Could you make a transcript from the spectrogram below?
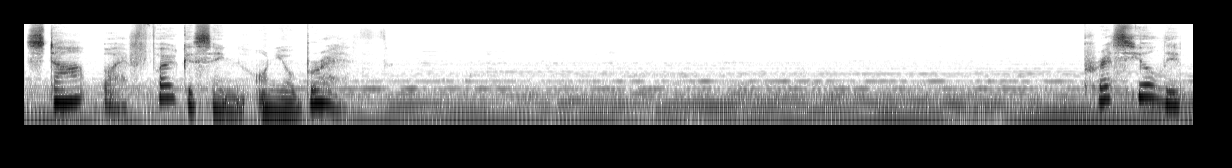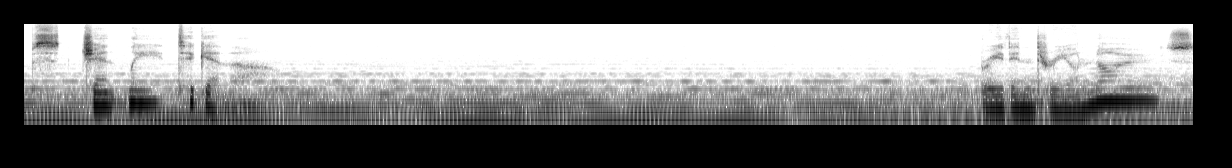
Start by focusing on your breath. Press your lips gently together. Breathe in through your nose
